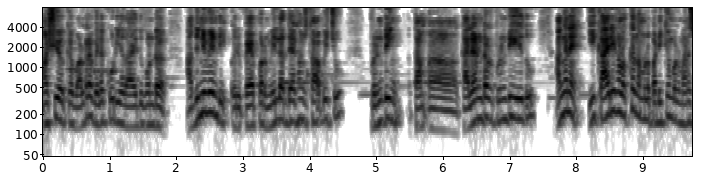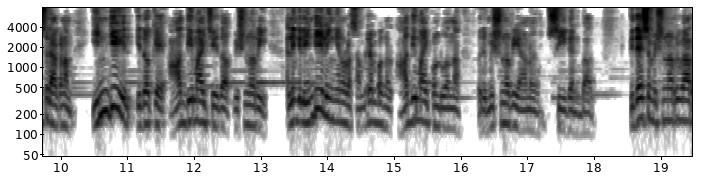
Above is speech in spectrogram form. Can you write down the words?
മഷിയൊക്കെ വളരെ വില കൂടിയതായതുകൊണ്ട് അതിനുവേണ്ടി ഒരു പേപ്പർ മിൽ അദ്ദേഹം സ്ഥാപിച്ചു. പ്രിന്റിംഗ് കലണ്ടർ പ്രിന്റ് ചെയ്തു. അങ്ങനെ ഈ കാര്യങ്ങളൊക്കെ നമ്മൾ പഠിക്കുമ്പോൾ മനസ്സിലാക്കണം. ഇന്ത്യയിൽ ഇതൊക്കെ ആദ്യമായി ചെയ്ത മിഷണറി അല്ലെങ്കിൽ ഇന്ത്യയിൽ ഇങ്ങനെയുള്ള സംരംഭങ്ങൾ ആദ്യമായി കൊണ്ടുവന്ന ഒരു മിഷണറിയാണ് സീഗൻ ബാഗ്. വിദേശ മിഷണറിമാർ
